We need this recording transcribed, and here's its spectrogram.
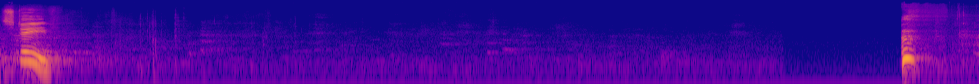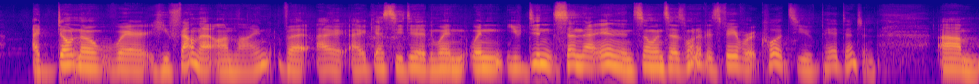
Steve. I don't know where he found that online, but I, I, guess he did. When, when you didn't send that in and someone says one of his favorite quotes, you pay attention. Um,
